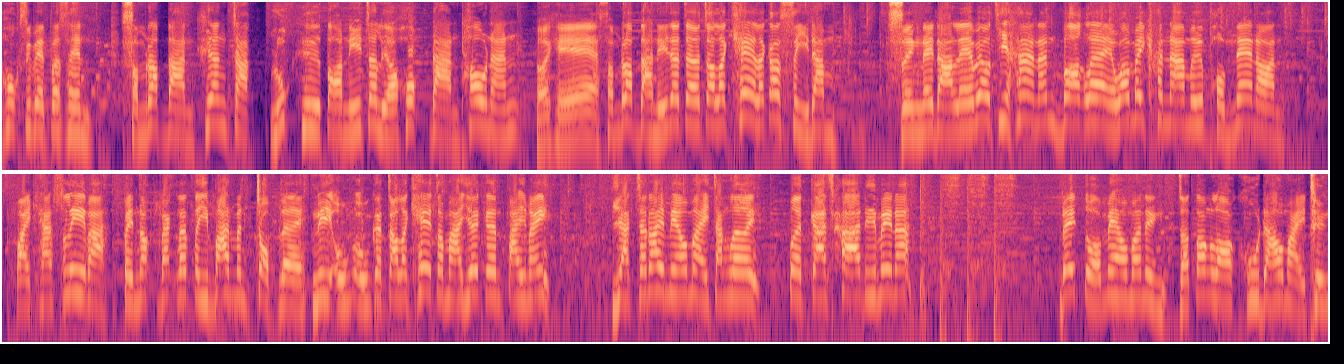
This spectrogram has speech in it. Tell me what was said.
61% สำหรับด่านเครื่องจักรลุกฮือตอนนี้จะเหลือ 6 ด่านเท่านั้น โอเคสำหรับด่านนี้จะเจอจระเข้แล้วก็สีดำซึ่งในด่านเลเวลที่ 5 นั้นบอกเลยว่าไม่ขนามือผมแน่นอนปล่อยแคสลี่ป่ะไปน็อกแบ็กแล้วตีบ้านมันจบเลย นี่อุงอุงกับจระเข้จะมาเยอะเกินไปไหม อยากจะได้แมวใหม่จังเลย เปิดกาชาดีไหมนะ ได้ตั๋วแมวมาหนึ่งจะต้องรอคูดาวใหม่ถึง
